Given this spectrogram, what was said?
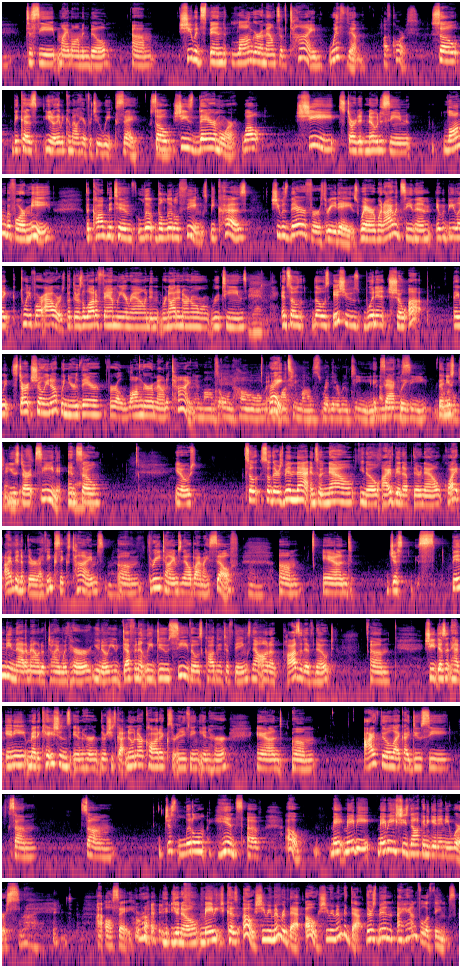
to see my mom and Bill, um, she would spend longer amounts of time with them. Of course. So, because, you know, they would come out here for two weeks, say. So mm-hmm. she's there more. Well, she started noticing long before me the cognitive, the little things because she was there for three days where when i would see them it would be like 24 hours but there's a lot of family around and we're not in our normal routines. Right. and so those issues wouldn't show up. They would start showing up when you're there for a longer amount of time. In mom's own home right. watching mom's regular routine exactly then you, the then you, you start seeing it. And yeah. so you know so so there's been that and so now you know i've been up there now quite i've been up there i think six times right. um, three times now by myself right. um, and just spending that amount of time with her, you know, you definitely do see those cognitive things. Now, on a positive note, um, she doesn't have any medications in her. There, she's got no narcotics or anything in her, and um, I feel like I do see some, some, just little hints of, oh, may, maybe maybe she's not going to get any worse. Right. I'll say. Right. You know, maybe because, oh, she remembered that. Oh, she remembered that. There's been a handful of things.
